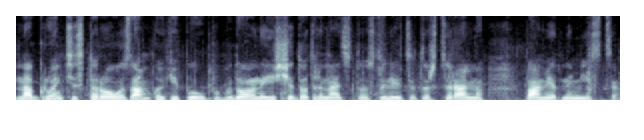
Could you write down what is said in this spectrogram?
на ґрунті старого замку, який був побудований ще до 13 століття, тож це реально пам'ятне місце.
